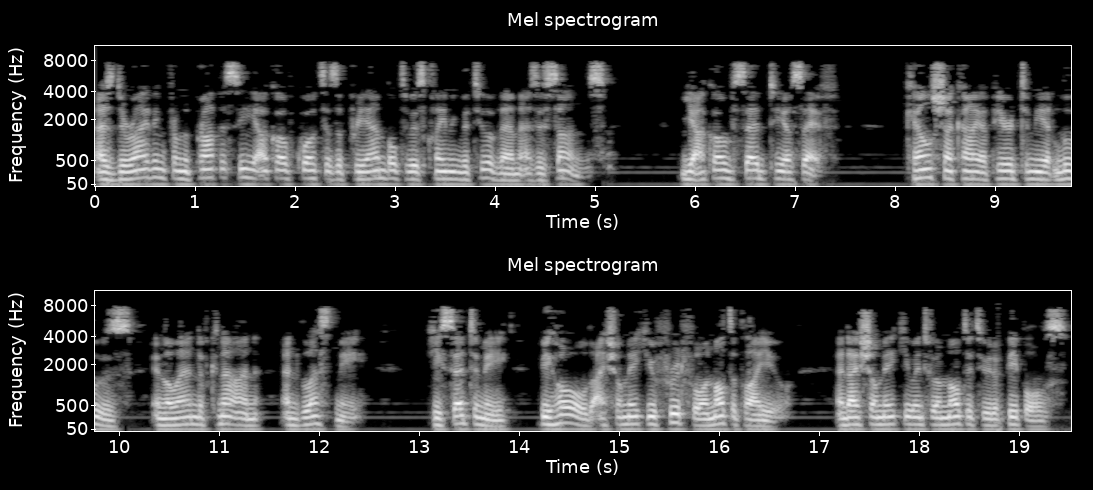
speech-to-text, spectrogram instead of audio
as deriving from the prophecy Yaakov quotes as a preamble to his claiming the two of them as his sons. Yaakov said to Yosef, Kel Shakai appeared to me at Luz, in the land of Canaan, and blessed me. He said to me, Behold, I shall make you fruitful and multiply you, and I shall make you into a multitude of peoples.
